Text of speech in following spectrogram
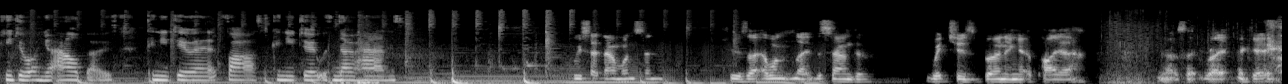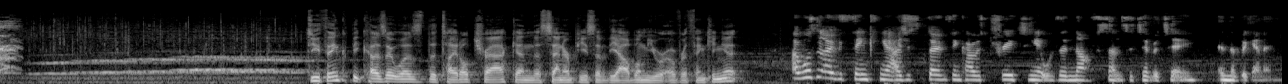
Can you do it on your elbows? Can you do it fast? Can you do it with no hands? We sat down once and she was like, I want like the sound of witches burning at a pyre. And I was like, right, okay. Do you think because it was the title track and the centerpiece of the album, you were overthinking it? I wasn't overthinking it. I just don't think I was treating it with enough sensitivity in the beginning.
